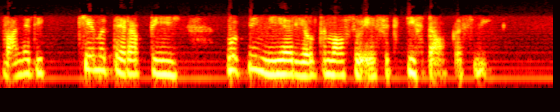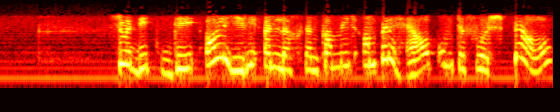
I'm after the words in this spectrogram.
wanneer die chemoterapie ook nie meer heeltemal so effektief dalk is nie. So die die al hierdie inligting kan mens amper help om te voorspel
